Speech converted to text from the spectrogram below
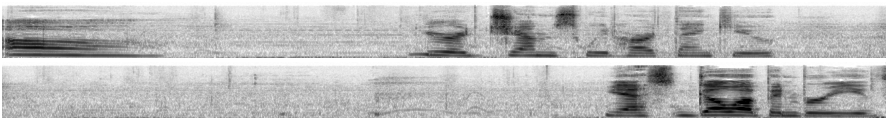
Oh. You're a gem, sweetheart. Thank you. Yes, go up and breathe.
